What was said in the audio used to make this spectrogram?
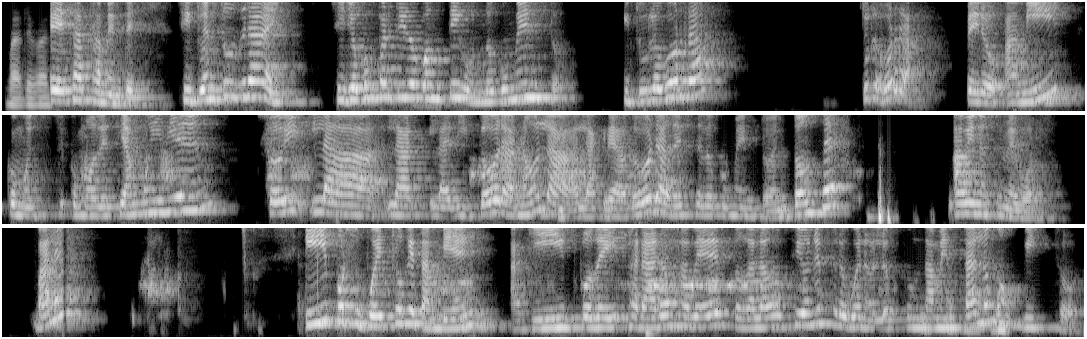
Vale, vale. Exactamente. Si tú en tu Drive, si yo he compartido contigo un documento y tú lo borras, tú lo borras. Pero a mí, como, como decía muy bien, soy la, la- la editora, ¿no? La, la creadora de ese documento. Entonces, a mí no se me borra. ¿Vale? Y por supuesto que también aquí podéis pararos a ver todas las opciones, pero bueno, lo fundamental lo hemos visto.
